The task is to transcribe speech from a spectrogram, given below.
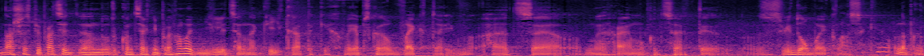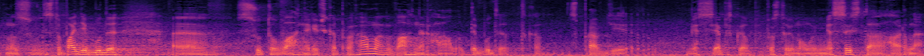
Наша співпраця е, ну, концертні програми діляться на кілька таких, я б сказав, векторів. Е, це ми граємо концерти з відомої класики. Наприклад, у нас в листопаді буде е, суто вагнерівська програма Вагнер Гала, де буде така справді я б сказав, просто мовою м'ясиста, гарна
